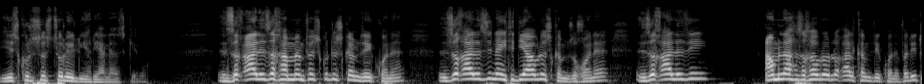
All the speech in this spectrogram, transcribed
የሱስ ክርስቶስ ተሎ ኢሉ እዩ ርያላይዝ ገይርዎ። እዚ ቓል እዚ ካብ መንፈስ ቅዱስ ከም ዘይኰነ፣ እዚ ቓል እዚ ናይቲ ድያብሎስ ከም ዝዀነ፣ እዚ ቓል እዚ ኣምላኽ ዝኸብረሉ ቓል ከም ዘይኰነ ፈሊጡ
